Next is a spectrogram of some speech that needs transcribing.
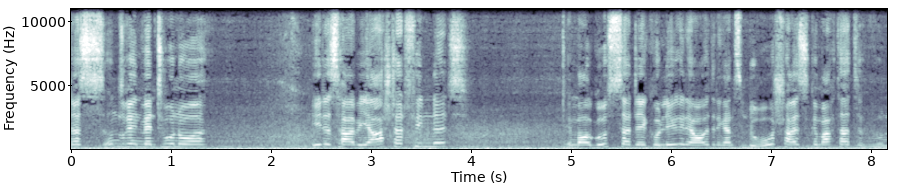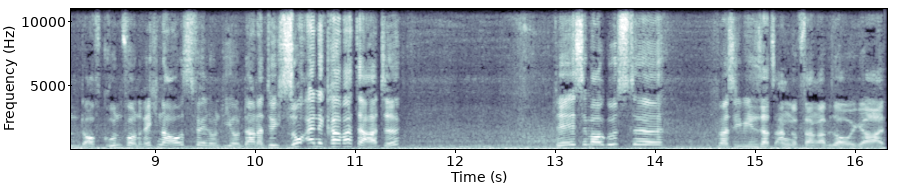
dass unsere Inventur nur jedes halbe Jahr stattfindet. Im August hat der Kollege, der heute den ganzen Büroscheiß gemacht hat und aufgrund von Rechnerausfällen und hier und da natürlich so eine Krawatte hatte, der ist im August äh, ich weiß nicht, wie ich den Satz angefangen habe, ist auch egal.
